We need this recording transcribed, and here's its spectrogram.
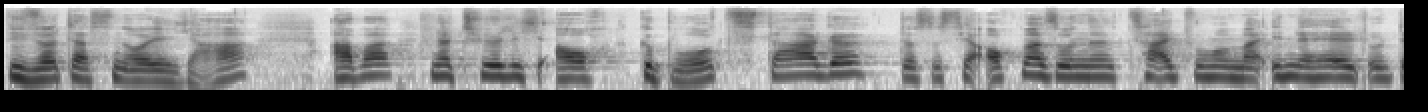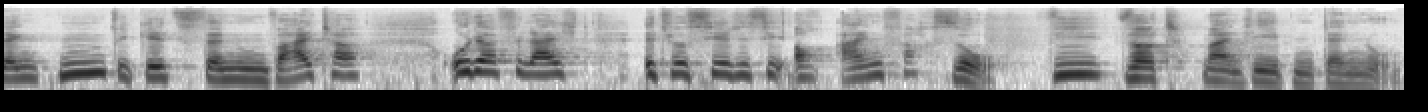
Wie wird das neue Jahr? aber natürlich auch Geburtstage. Das ist ja auch mal so eine Zeit, wo man mal innehält und denkt, hm, wie geht's denn nun weiter? Oder vielleicht interessiert es Sie auch einfach so. Wie wird mein Leben denn nun?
